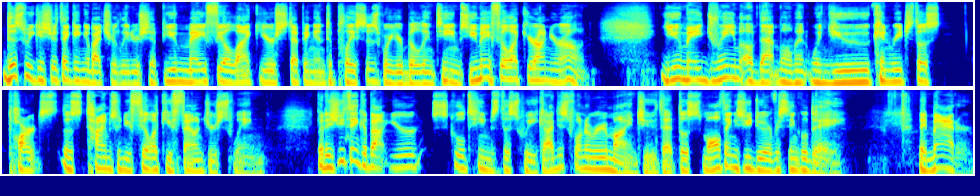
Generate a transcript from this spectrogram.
This week, as you're thinking about your leadership, you may feel like you're stepping into places where you're building teams. You may feel like you're on your own. You may dream of that moment when you can reach those parts, those times when you feel like you found your swing. But as you think about your school teams this week, I just want to remind you that those small things you do every single day, they matter.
